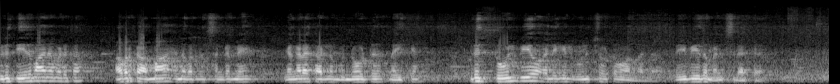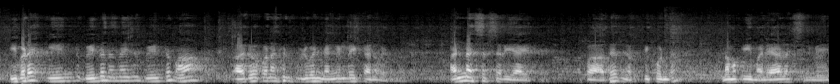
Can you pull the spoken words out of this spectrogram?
ഒരു തീരുമാനമെടുക്കാം. അവർക്ക് അമ്മ എന്ന് പറഞ്ഞ സംഘടനയെ ഞങ്ങളെക്കാട്ടിലും മുന്നോട്ട് നയിക്കാം. ഇത് തോൽവിയോ അല്ലെങ്കിൽ ഒളിച്ചോട്ടമോ ദൈവീത മനസ്സിലാക്കാൻ ഇവിടെ വീണ്ടും നിന്നെങ്കിൽ വീണ്ടും ആ ആരോപണങ്ങൾ മുഴുവൻ ഞങ്ങളിലേക്കാണ് വരുന്നത്. അൺനെസസറി ആയിട്ട്. അപ്പോൾ അത് നിർത്തിക്കൊണ്ട് നമുക്ക് ഈ മലയാള സിനിമയെ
